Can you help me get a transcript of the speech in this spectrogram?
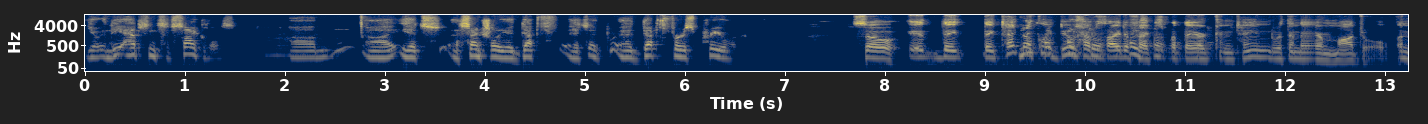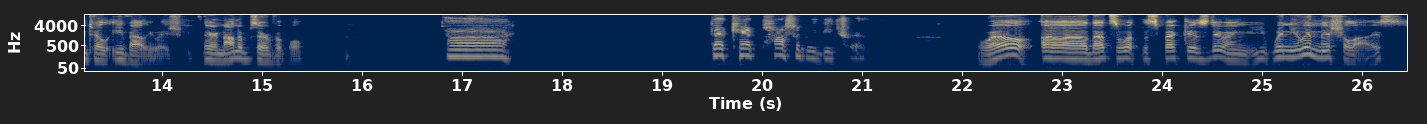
you know, in the absence of cycles, um, uh, it's essentially a depth, it's a, a depth first pre-order. So it, they, they technically po- do have side effects, but they are contained within their module until evaluation. They are not observable. Uh, that can't possibly be true. Well, uh, that's what the spec is doing. You- When you initialize,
